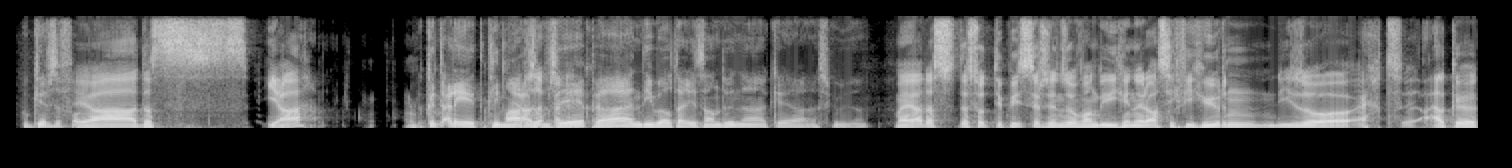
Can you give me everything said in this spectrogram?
Who gives a fuck? Ja, dat is... Ja, Je kunt, allee, het klimaat Ja, is om zeep, ja, en die wil daar iets aan doen. Ja, Oké, ja, dat is goed. Ja. Maar ja, dat is, dat is zo typisch. Er zijn zo van die generatiefiguren die zo echt elke,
